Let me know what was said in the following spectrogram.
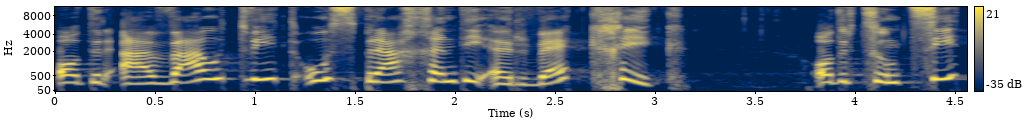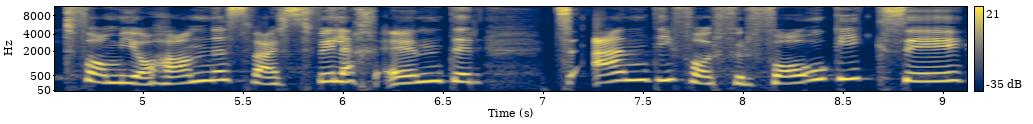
oder eine weltweit ausbrechende Erweckung. Oder zum Zeit von Johannes wäre es vielleicht eher das Ende der Verfolgung gewesen.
